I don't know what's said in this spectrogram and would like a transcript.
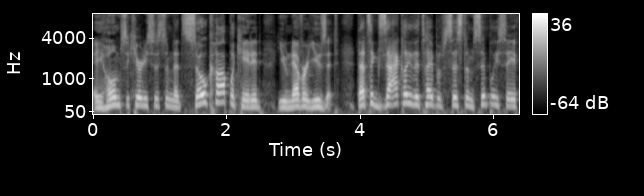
A home security system that's so complicated you never use it. That's exactly the type of system SimpliSafe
